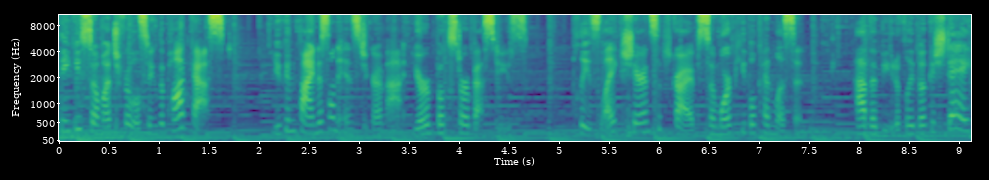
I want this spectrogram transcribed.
Thank you so much for listening to the podcast. You can find us on Instagram at Your Bookstore Besties. Please like, share, and subscribe so more people can listen. Have a beautifully bookish day.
